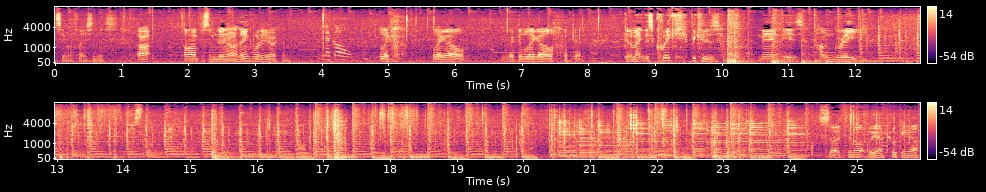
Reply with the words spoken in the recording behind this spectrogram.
Can see my face in this. Alright, time for some dinner I think. What do you reckon? Lego. Lego. Lego. You reckon Lego? Okay. Gonna make this quick because man is hungry. So tonight we are cooking up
